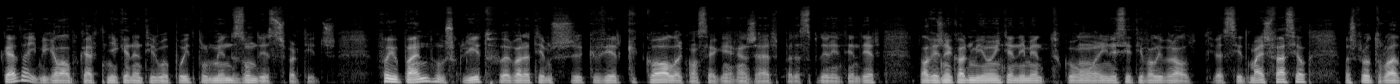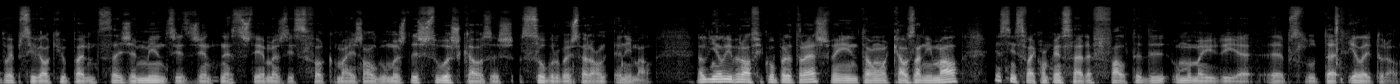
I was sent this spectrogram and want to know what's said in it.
cada, e Miguel Albuquerque tinha que garantir o apoio de pelo menos um desses partidos. Foi o PAN, o escolhido, agora temos que ver que cola conseguem arranjar para se poder entender entender. Talvez na economia um entendimento com a iniciativa liberal tivesse sido mais fácil, mas por outro lado é possível que o PAN seja menos exigente nesses temas e se foque mais em algumas das suas causas sobre o bem-estar animal. A linha liberal ficou para trás, vem então a causa animal e assim se vai compensar a falta de uma maioria absoluta eleitoral.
